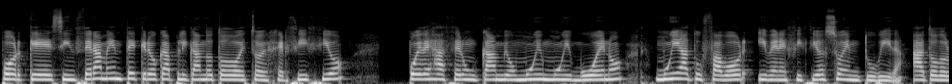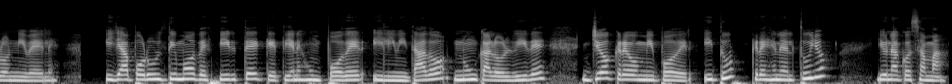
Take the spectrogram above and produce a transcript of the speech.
Porque sinceramente creo que aplicando todos estos ejercicios puedes hacer un cambio muy muy bueno, muy a tu favor y beneficioso en tu vida, a todos los niveles. Y ya por último, decirte que tienes un poder ilimitado, nunca lo olvides. Yo creo en mi poder. ¿Y tú crees en el tuyo? Y una cosa más,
